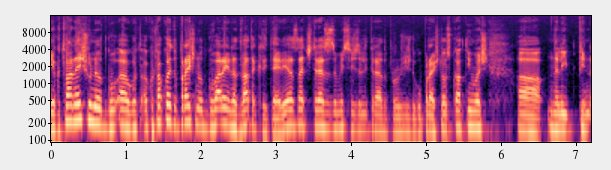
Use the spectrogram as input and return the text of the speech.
И ако това нещо не отгов... ако, ако това, което правиш, не отговаря и на двата критерия, значи трябва да замислиш дали трябва да продължиш да го правиш. Тоест, когато имаш а, нали, фин...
